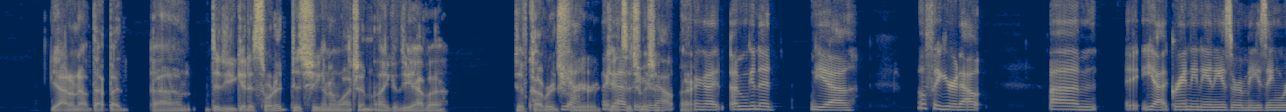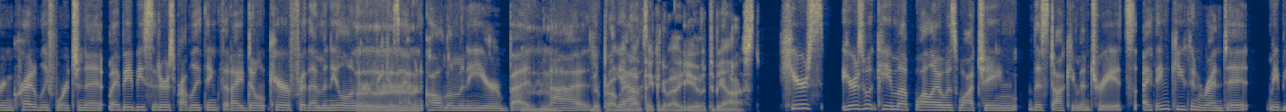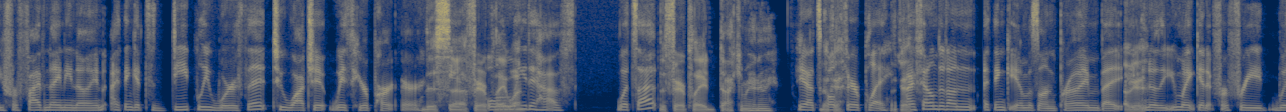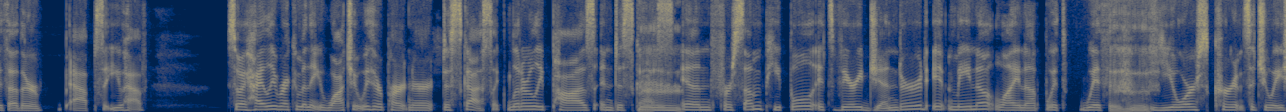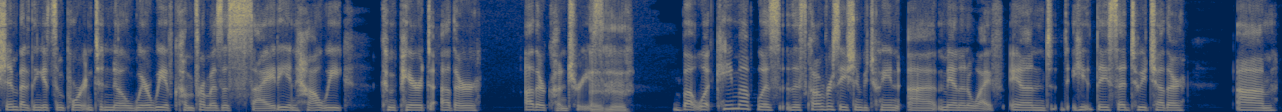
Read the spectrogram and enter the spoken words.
yeah, I don't know that, but um, did you get it sorted? Did she gonna watch him? Like, do you have a do you have coverage yeah, for your I kid situation? It out. Right. I got. I'm gonna. Yeah, we'll figure it out. Um. Yeah, granny nannies are amazing. We're incredibly fortunate. My babysitters probably think that I don't care for them any longer because I haven't called them in a year. But Mhm. uh, They're probably yeah, not thinking about you, to be honest. Here's here's what came up while I was watching this documentary. It's I think you can rent it maybe for five ninety nine. I think it's deeply worth it to watch it with your partner. This uh, Fair Play only one? to have what's that? The Fair Play documentary? Yeah, it's called Okay. Fair Play. Okay. I found it on I think Amazon Prime, but Okay. you know that you might get it for free with other apps that you have. So I highly recommend that you watch it with your partner, discuss, like literally pause and discuss. Mm. And for some people, it's very gendered. It may not line up with with Mm-hmm. your current situation, but I think it's important to know where we have come from as a society and how we compare to other other countries. Mm-hmm. But what came up was this conversation between a man and a wife, and he, they said to each other, um,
